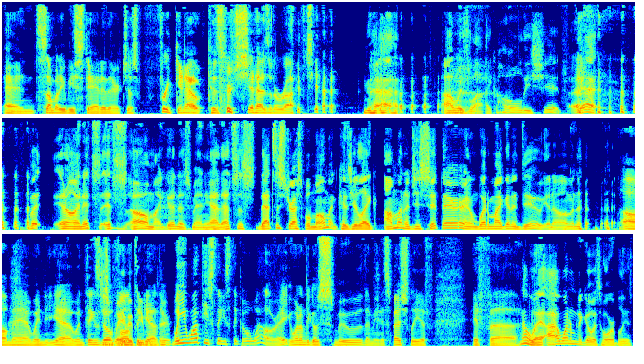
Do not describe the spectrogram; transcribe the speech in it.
and somebody be standing there just freaking out because their shit hasn't arrived yet. Yeah. I was like, holy shit. Yeah. but, you know, and it's, it's, oh my goodness, man. Yeah. That's a, that's a stressful moment because you're like, I'm going to just sit there and what am I going to do? You know, I'm going to, Oh man, when yeah, when things don't fall at people. together. Well, you want these things to go well, right? You want them to go smooth. I mean, especially if if uh no way. I want them to go as horribly as,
